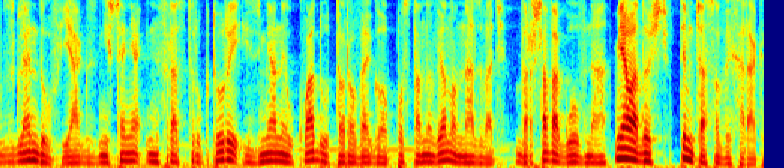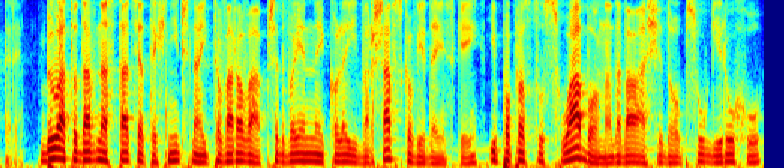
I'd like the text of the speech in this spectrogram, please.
względów jak zniszczenia infrastruktury i zmiany układu torowego postanowiono nazwać Warszawa Główna, miała dość tymczasowy charakter. Była to dawna stacja techniczna i towarowa przedwojennej kolei warszawsko-wiedeńskiej i po prostu słabo nadawała się do obsługi ruchu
